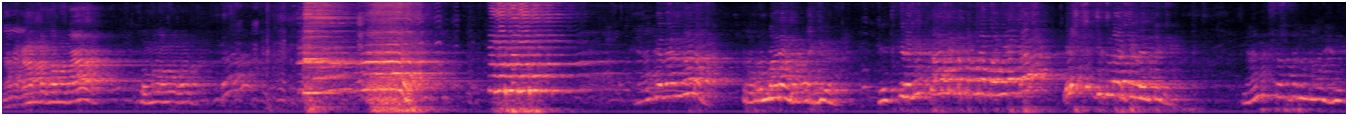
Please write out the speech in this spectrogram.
ನನ್ನ ಗಂಡ ಬಂದ ಸುಮ್ಮನೆ ಹೋಗ. ಹೆಂಗದ ನೋಡ. ಕರ್ಮರೆ ಹೆಚ್ಚಿಗೆ ಎಷ್ಟು ಜಿಗಿದಾಡ್ತೀನಿ ಅಂತೀನಿ لا نستخدم المواد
